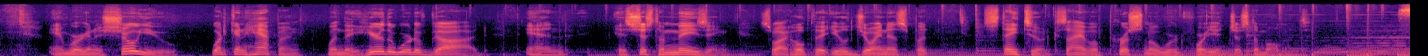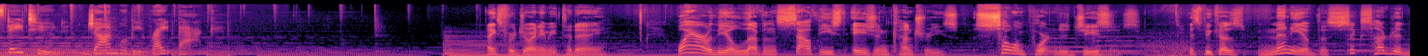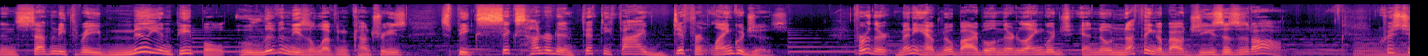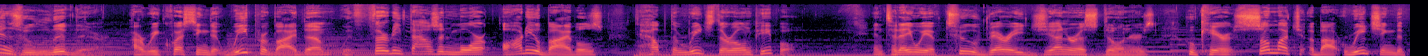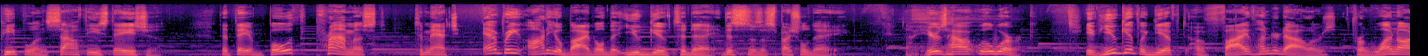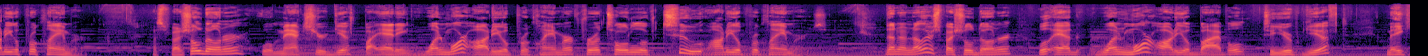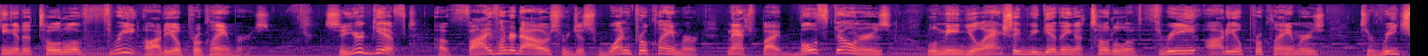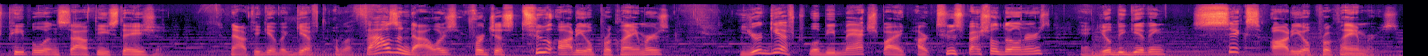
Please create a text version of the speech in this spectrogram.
And we're going to show you what can happen when they hear the Word of God. And it's just amazing. So I hope that you'll join us, but stay tuned because I have a personal word for you in just a moment. Stay tuned. John will be right back. Thanks for joining me today. Why are the 11 Southeast Asian countries so important to Jesus? It's because many of the 673 million people who live in these 11 countries speak 655 different languages. Further, many have no Bible in their language and know nothing about Jesus at all. Christians who live there are requesting that we provide them with 30,000 more audio Bibles to help them reach their own people. And today we have two very generous donors who care so much about reaching the people in Southeast Asia that they have both promised to match every audio Bible that you give today. This is a special day. Now, here's how it will work. If you give a gift of $500 for one audio proclaimer, a special donor will match your gift by adding one more audio proclaimer for a total of two audio proclaimers. Then another special donor will add one more audio Bible to your gift, making it a total of three audio proclaimers. So your gift of $500 for just one proclaimer, matched by both donors, will mean you'll actually be giving a total of three audio proclaimers to reach people in Southeast Asia. Now, if you give a gift of $1,000 for just two audio proclaimers, your gift will be matched by our two special donors, and you'll be giving six audio proclaimers.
